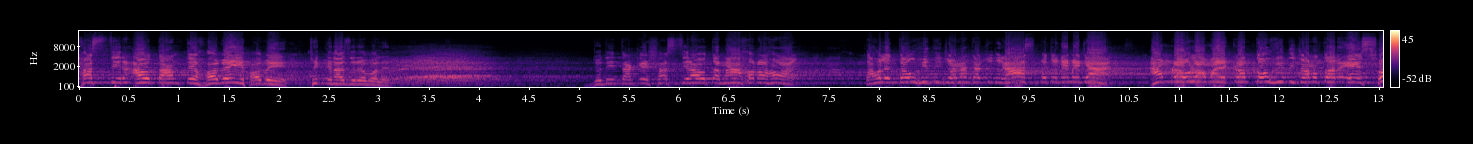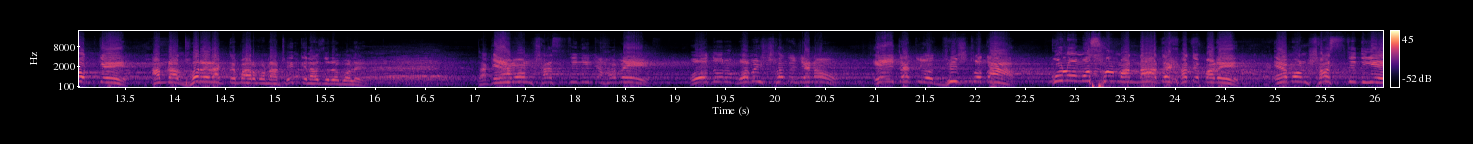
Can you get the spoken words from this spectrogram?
শাস্তির আওতা আনতে হবেই হবে। ঠিক না জুড়ে বলেন? যদি তাকে শাস্তির আওতা না করা হয়, তাহলে তৌহিদি জনতা যদি রাজপথে নেমে যায়, আমরা ওলামা একরাম তৌহিদি জনতার এই স্রোতকে আমরা ধরে রাখতে পারব না। ঠিক কিনা জুড়ে বলেন? তাকে এমন শাস্তি দিতে হবে ওদূর ভবিষ্যতে যেন এই জাতীয় ধৃষ্টতা কোনো মুসলমান না দেখাতে পারে, এমন শাস্তি দিয়ে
